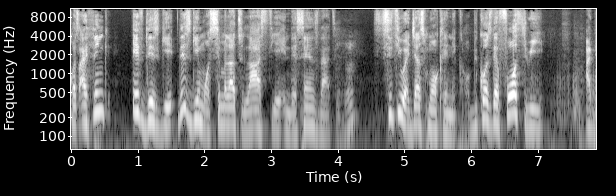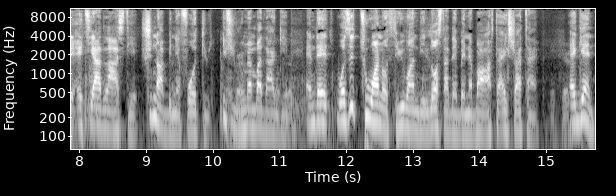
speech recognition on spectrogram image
Because I think if this game this game was similar to last year in the sense that mm-hmm. City were just more clinical because the four three at the Etihad last year shouldn't have been a four three if you remember that game. And then was it two one or three one they lost at the Bernabeu after extra time. Again,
